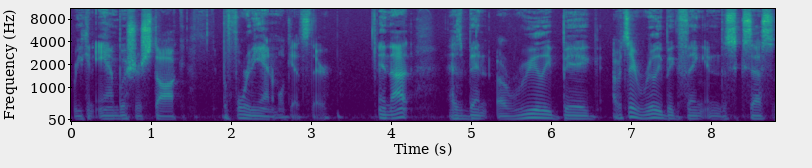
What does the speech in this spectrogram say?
where you can ambush or stalk before the animal gets there. And that has been a really big, I would say, really big thing in the success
